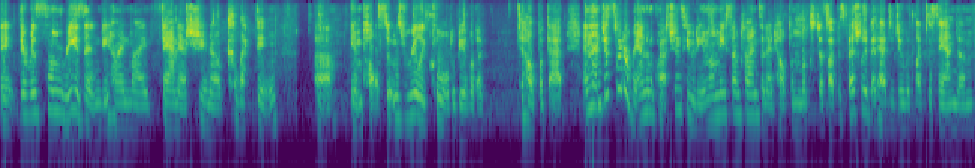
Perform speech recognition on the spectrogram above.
They, there was some reason behind my vanish, you know, collecting uh, impulse. It was really cool to be able to to help with that. And then just sort of random questions. He would email me sometimes, and I'd help him look stuff up, especially if it had to do with like the fandom,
